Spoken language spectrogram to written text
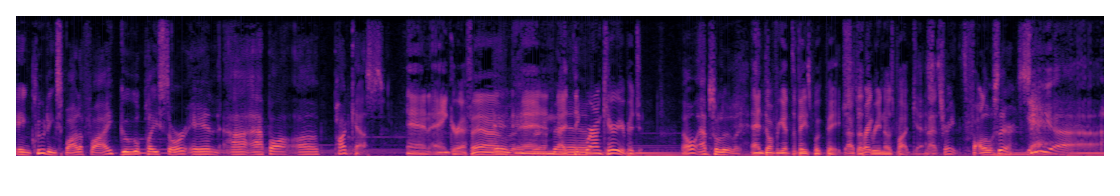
including Spotify, Google Play Store, and uh, Apple uh, Podcasts. And Anchor FM. And Anchor I think we're on Carrier Pigeon. Oh, absolutely. And don't forget the Facebook page, That's the right. Three Noes Podcast. That's right. Follow us there. See ya.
